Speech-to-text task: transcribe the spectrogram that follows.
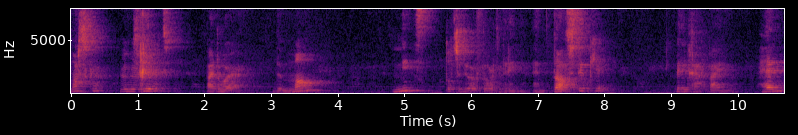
masker, Mhm. schild. Waardoor de man niet tot ze durft door te dringen. En dat stukje wil ik graag bij hen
